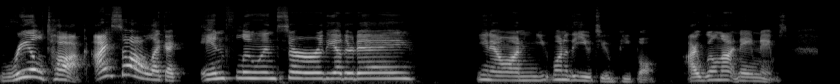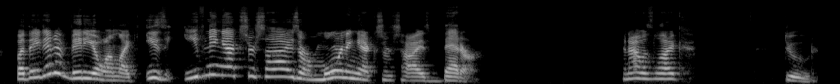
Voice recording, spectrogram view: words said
real talk. I saw like a influencer the other day, you know, on one of the YouTube people. I will not name names, but they did a video on like, is evening exercise or morning exercise better? And I was like, dude,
